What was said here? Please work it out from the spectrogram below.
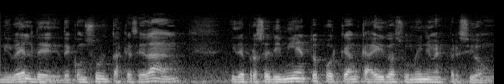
nivel de, consultas que se dan y de procedimientos porque han caído a su mínima expresión,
